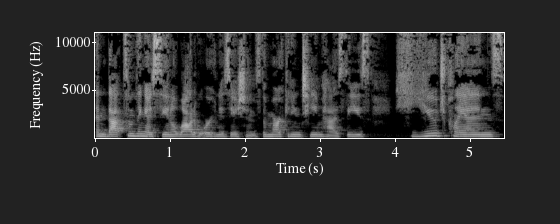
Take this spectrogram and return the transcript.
And that's something i see in a lot of organizations. The marketing team has these huge plans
